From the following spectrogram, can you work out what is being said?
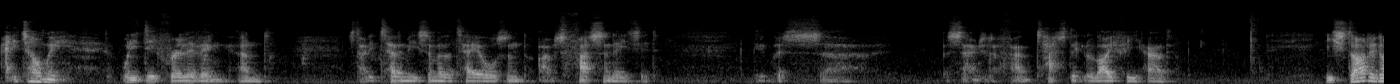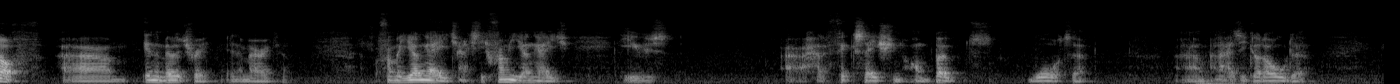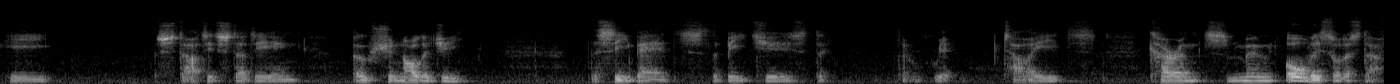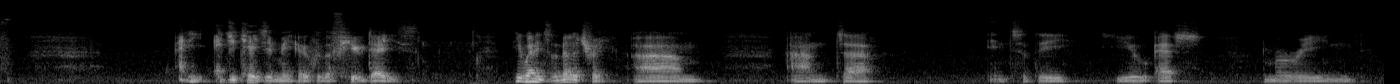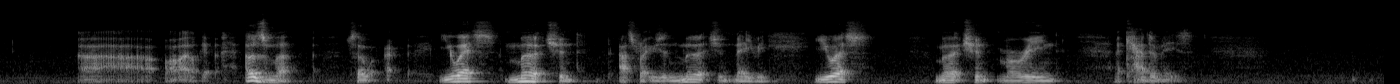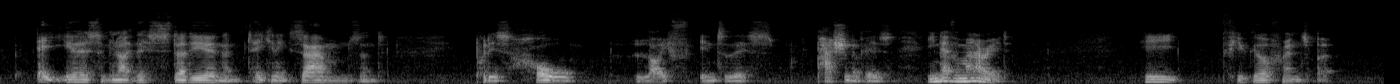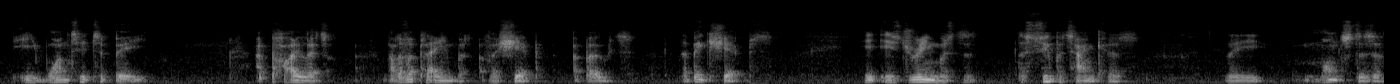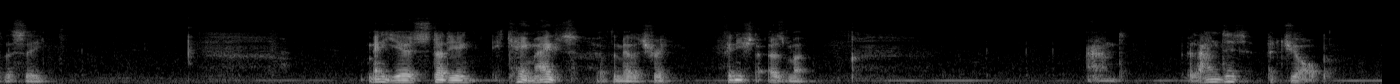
And he told me what he did for a living and started telling me some of the tales and I was fascinated. It was, uh, sounded a fantastic life he had. He started off um, in the military in America. From a young age, actually from a young age, he was uh, had a fixation on boats, water, um, and as he got older, he started studying oceanology, the seabeds, the beaches, the, the rip tides, currents, moon, all this sort of stuff. And he educated me over the few days. He went into the military um, and uh, into the US Marine uh. USMA. So US Merchant, that's right, he was in Merchant Navy, US Merchant Marine Academies. Eight years, something like this, studying and taking exams and put his whole life into this passion of his. He never married. He, few girlfriends, but he wanted to be a pilot, not of a plane, but of a ship, a boat the big ships. His dream was the, the super tankers, the monsters of the sea. Many years studying, he came out of the military, finished at USMA, and landed a job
